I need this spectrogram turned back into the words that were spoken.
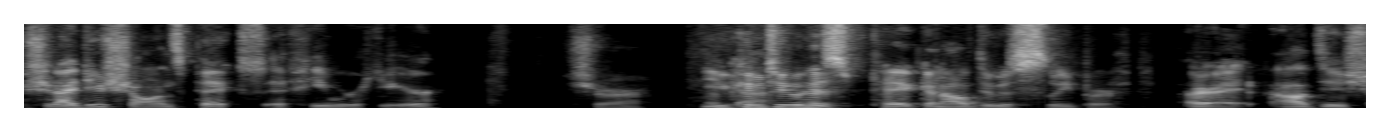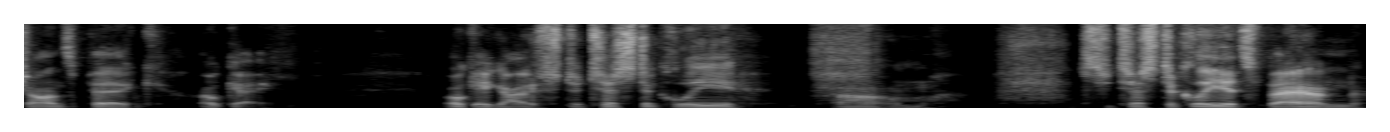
Should I do Sean's picks if he were here? Sure. You can do his pick, and I'll do his sleeper. All right, I'll do Sean's pick. Okay. Okay, guys, statistically, um statistically it's been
